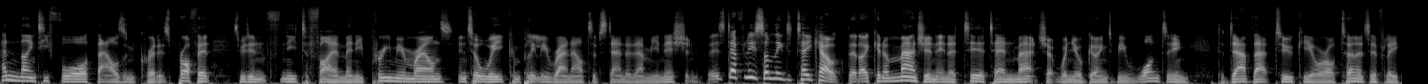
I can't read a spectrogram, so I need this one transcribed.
and 94,000 credits profit, so we didn't need to fire many premium rounds until we completely ran out of standard ammunition ammunition. But it's definitely something to take out that I can imagine in a tier 10 matchup when you're going to be wanting to dab that 2 key or alternatively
